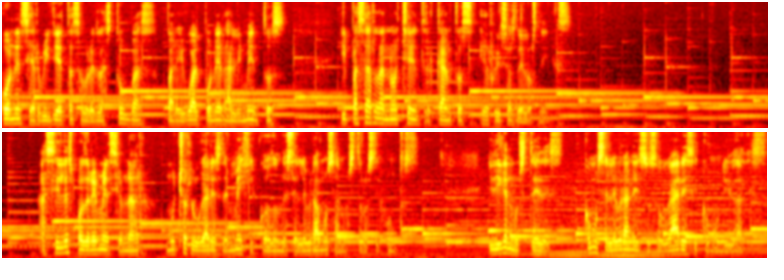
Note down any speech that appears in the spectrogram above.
ponen servilletas sobre las tumbas para igual poner alimentos y pasar la noche entre cantos y risas de los niños. Así les podré mencionar muchos lugares de México donde celebramos a nuestros difuntos. Y díganme ustedes, ¿cómo celebran en sus hogares y comunidades?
